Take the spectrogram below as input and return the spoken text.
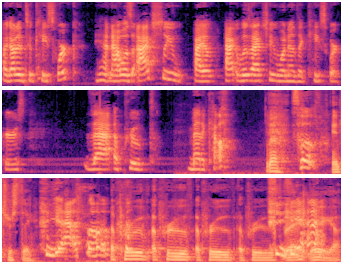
I got into casework, and I was actually I, I was actually one of the caseworkers that approved Medi-Cal. Ah, So interesting. yeah, so Approve, approve, approve, approve. Right? Yeah. There you go.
